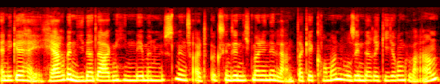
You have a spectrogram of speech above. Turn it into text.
einige herbe Niederlagen hinnehmen müssen. In Salzburg sind sie nicht mal in den Landtag gekommen, wo sie in der Regierung waren.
